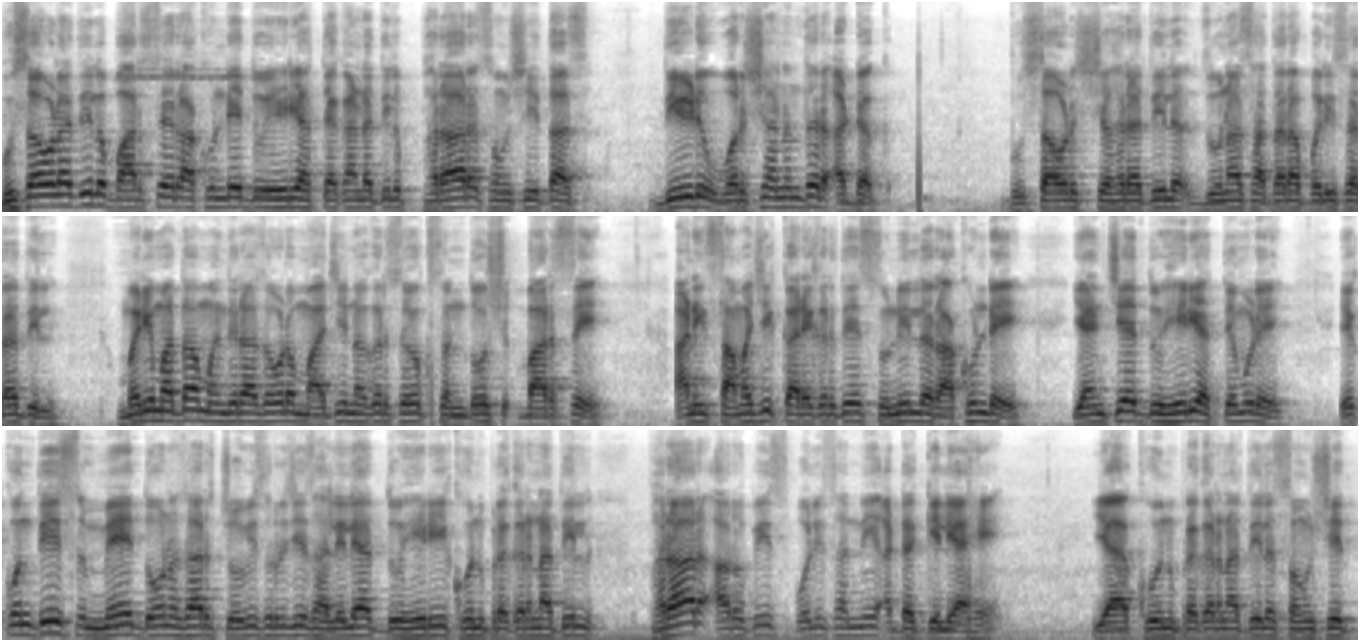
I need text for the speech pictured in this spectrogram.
भुसावळातील बारसे राखुंडे दुहेरी हत्याकांडातील फरार संशयितास दीड वर्षानंतर अटक. भुसावळ शहरातील जुना सातारा परिसरातील मरीमाता मंदिराजवळ माजी नगरसेवक संतोष बारसे आणि सामाजिक कार्यकर्ते सुनील राखुंडे यांच्या दुहेरी हत्येमुळे एकोणतीस मे दोन हजार चोवीस रोजी झालेल्या दुहेरी खून प्रकरणातील फरार आरोपीस पोलिसांनी अटक केली आहे. या खून प्रकरणातील संशयित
